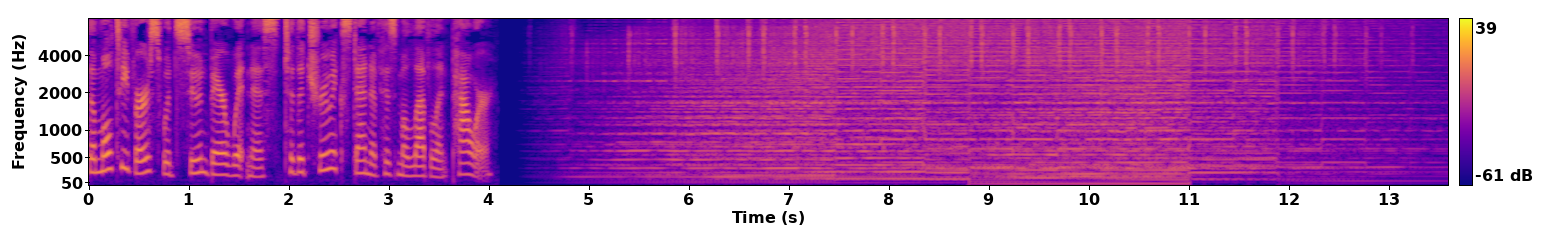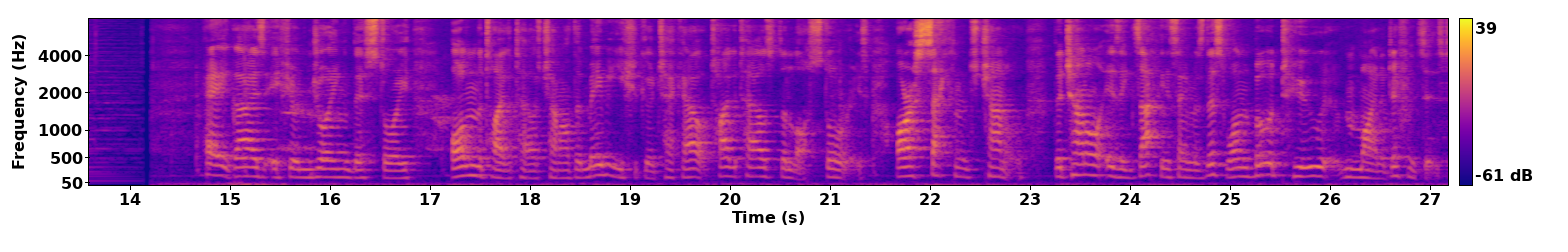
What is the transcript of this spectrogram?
The multiverse would soon bear witness to the true extent of his malevolent power. Hey guys, if you're enjoying this story on the Tiger Tales channel, then maybe you should go check out Tiger Tales The Lost Stories, our second channel. The channel is exactly the same as this one, but with two minor differences.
